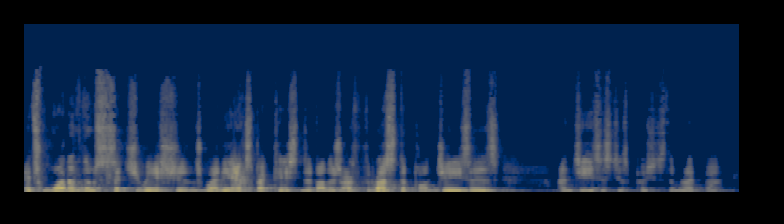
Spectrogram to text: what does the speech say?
It's one of those situations where the expectations of others are thrust upon Jesus, and Jesus just pushes them right back.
